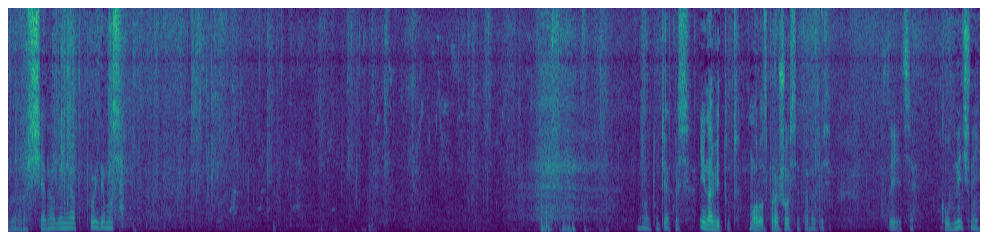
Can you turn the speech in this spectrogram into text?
Зараз ще на один ряд пройдемось. Ну тут якось. І навіть тут мороз пройшовся, там ось здається, клубничний.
